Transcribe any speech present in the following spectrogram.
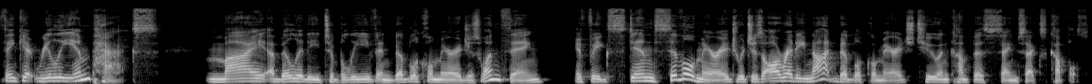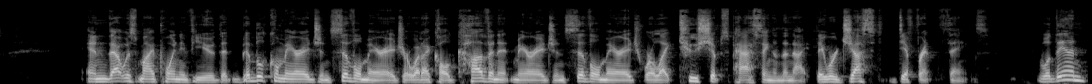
think it really impacts my ability to believe in biblical marriage is one thing. If we extend civil marriage, which is already not biblical marriage, to encompass same sex couples. And that was my point of view that biblical marriage and civil marriage, or what I called covenant marriage and civil marriage, were like two ships passing in the night. They were just different things. Well, then,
